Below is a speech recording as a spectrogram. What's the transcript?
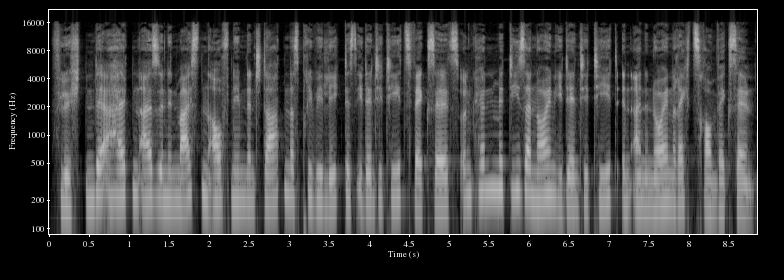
Flüchtende erhalten also in den meisten aufnehmenden Staaten das Privileg des Identitätswechsels und können mit dieser neuen Identität in einen neuen Rechtsraum wechseln,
